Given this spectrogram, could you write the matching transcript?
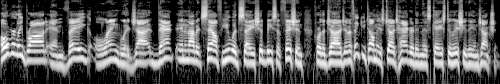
overly broad and vague language. Uh, that in and of itself, you would say, should be sufficient for the judge. And I think you told me it's Judge Haggard in this case to issue the injunction.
